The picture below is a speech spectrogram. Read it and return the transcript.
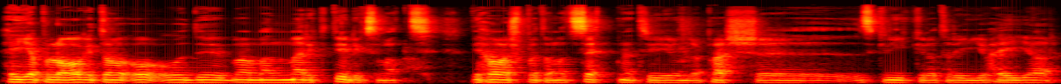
heja på laget och, och, och det, man, man märkte ju liksom att det hörs på ett annat sätt när 300 pers skriker och tar i och hejar.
